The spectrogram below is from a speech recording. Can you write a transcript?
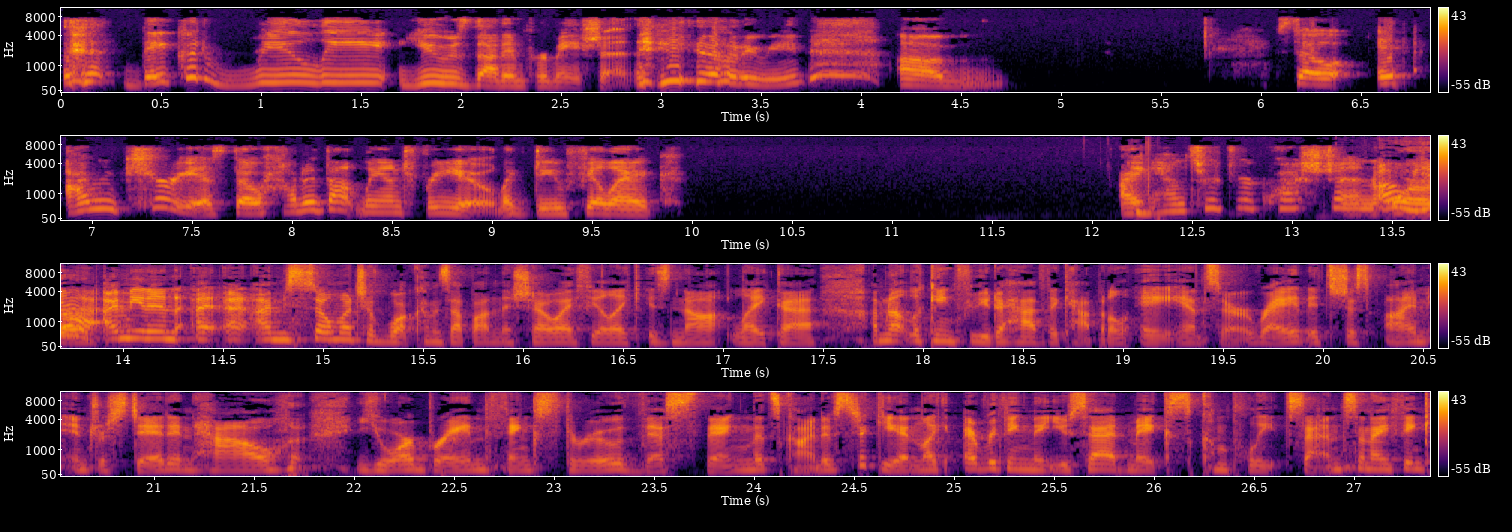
they could really use that information? you know what I mean? Um, so it, I'm curious though, how did that land for you? Like, do you feel like I answered your question? Oh or? yeah, I mean, and I, am so much of what comes up on the show. I feel like is not like a. I'm not looking for you to have the capital A answer, right? It's just I'm interested in how your brain thinks through this thing that's kind of sticky, and like everything that you said makes complete sense. And I think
